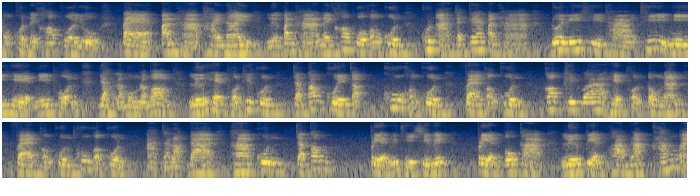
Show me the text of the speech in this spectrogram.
ของคนในครอบครัวอยู่ แต่ปัญหาภายในหรือปัญหาในครอบครัวของคุณ คุณอาจจะแก้ปัญหาด้วยวิธีทางที่มีเหตุมีผลอย่างละมุมละม่อม หรือเหตุผลที่คุณจะต้องคุยกับคู่ของคุณ แฟนของคุณ ก็คิดว่าเหตุผลตรงนั้น แฟนของคุณคู่ของคุณอาจจะรับได้ หากคุณจะต้องเปลี่ยนวิถีชีวิต เปลี่ยนโอกาส หรือเปลี่ยนความรักครั้งใหม่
